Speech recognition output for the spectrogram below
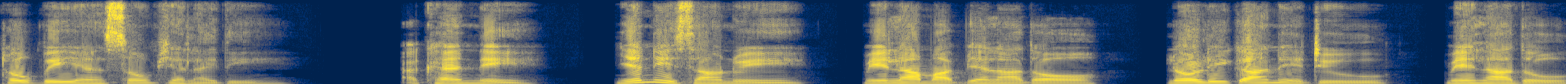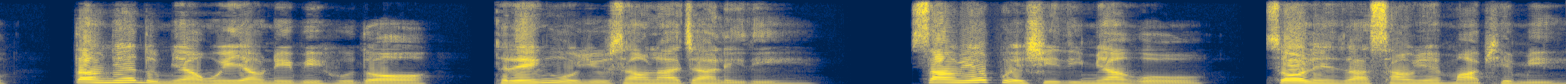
ထုတ်ပေးရန်ဆုံးဖြတ်လိုက်သည် အခန်းနှင့်ညနေဆောင်တွင်မင်းလာမှပြန်လာသော လော်လီကားနှင့်အတူမင်းလာသို့တောင်းကျမ်းသူများဝင်ရောက်နေပြီဟုသောသတင်းကိုယူဆောင်လာကြလေသည်ဆောင်ရွက်ဖွယ်ရှိသည်များကိုစောလင်စွာဆောင်ရွက်မှဖြစ်မည်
